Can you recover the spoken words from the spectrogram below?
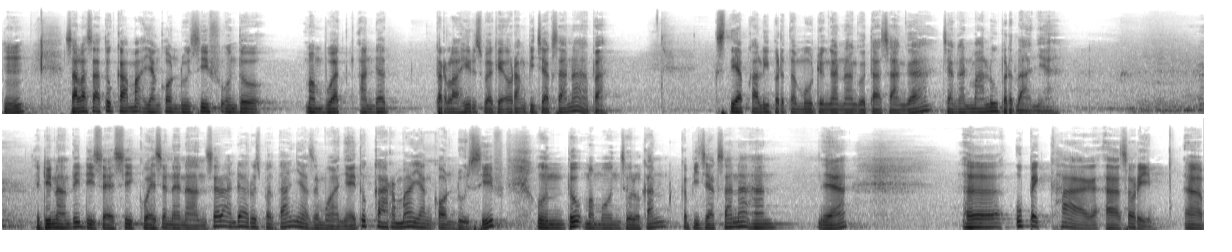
Hmm? Salah satu karma yang kondusif untuk membuat Anda terlahir sebagai orang bijaksana apa? Setiap kali bertemu dengan anggota sangga, jangan malu bertanya. Jadi nanti di sesi question and answer Anda harus bertanya semuanya. Itu karma yang kondusif untuk memunculkan kebijaksanaan. Ya, uh, eh, UPK, uh, eh, sorry, uh,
